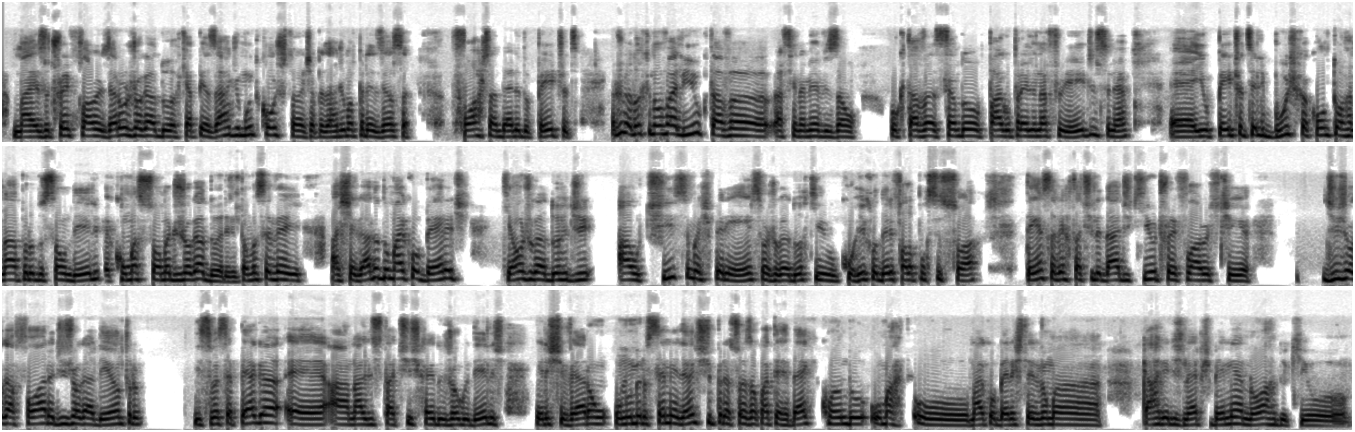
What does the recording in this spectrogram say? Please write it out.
mas o Trey Flowers era um jogador que, apesar de muito constante, apesar de uma presença forte na DL do Patriots, era um jogador que não valia o que estava, assim, na minha visão, o que estava sendo pago para ele na free agency, né? É, e o Patriots ele busca contornar a produção dele com uma soma de jogadores. Então você vê aí a chegada do Michael Bennett, que é um jogador de altíssima experiência, um jogador que o currículo dele fala por si só, tem essa versatilidade que o Trey Flowers tinha de jogar fora, de jogar dentro. E se você pega é, a análise estatística do jogo deles, eles tiveram um número semelhante de pressões ao quarterback quando o, Mar o Michael Bennett teve uma carga de snaps bem menor do que o,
